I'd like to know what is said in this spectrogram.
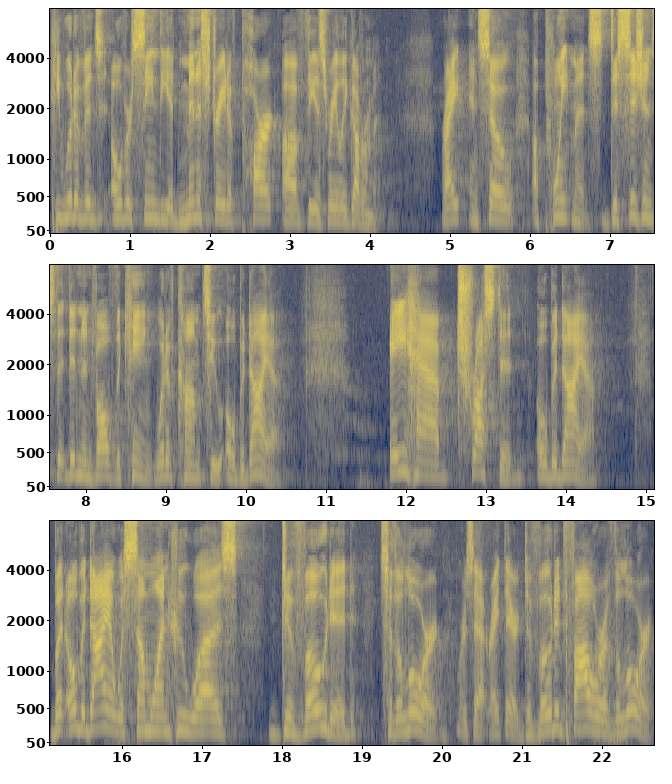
He would have overseen the administrative part of the Israeli government, right? And so appointments, decisions that didn't involve the king would have come to Obadiah. Ahab trusted Obadiah. But Obadiah was someone who was devoted to the Lord. Where's that? Right there. Devoted follower of the Lord.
